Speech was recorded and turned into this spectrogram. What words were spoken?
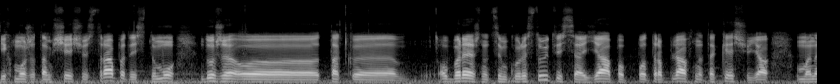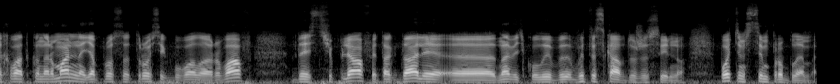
їх може там ще щось трапитись. Тому дуже о, так е, обережно цим користуйтеся. Я потрапляв на таке, що я, у мене хватка нормальна, я просто тросик бувало рвав, десь чіпляв і так далі, е, навіть коли витискав дуже сильно. Потім з цим проблеми.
